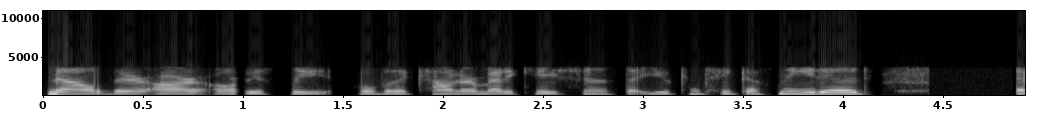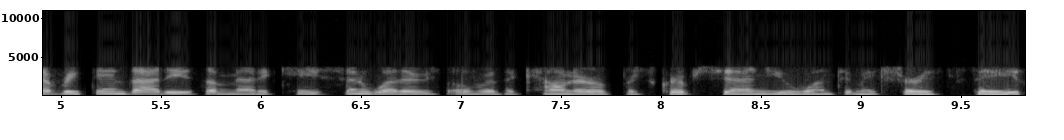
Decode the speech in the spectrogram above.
Now, there are obviously over the counter medications that you can take as needed. Everything that is a medication, whether it's over the counter or prescription, you want to make sure it's safe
